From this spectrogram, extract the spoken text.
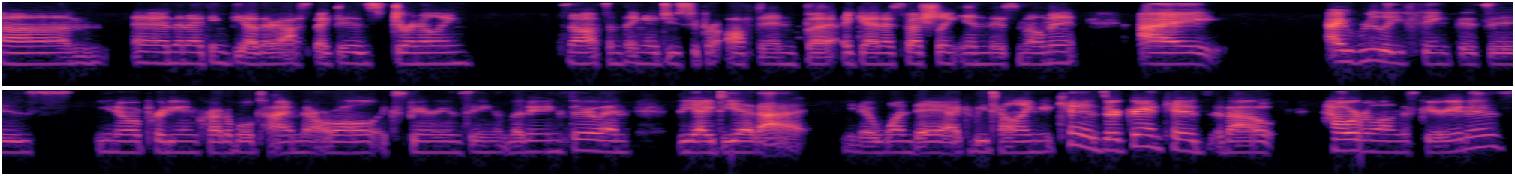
Um, and then i think the other aspect is journaling it's not something I do super often, but again, especially in this moment, I I really think this is, you know, a pretty incredible time that we're all experiencing and living through. And the idea that, you know, one day I could be telling kids or grandkids about however long this period is,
